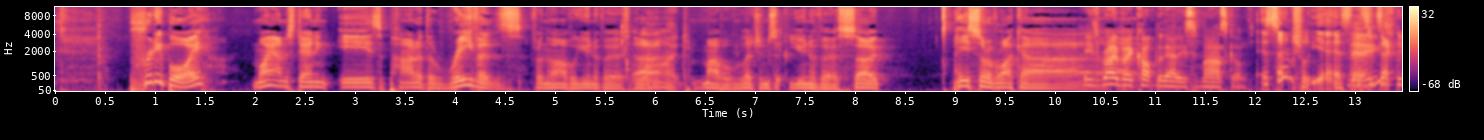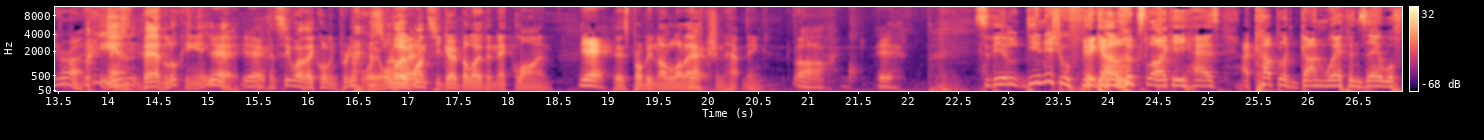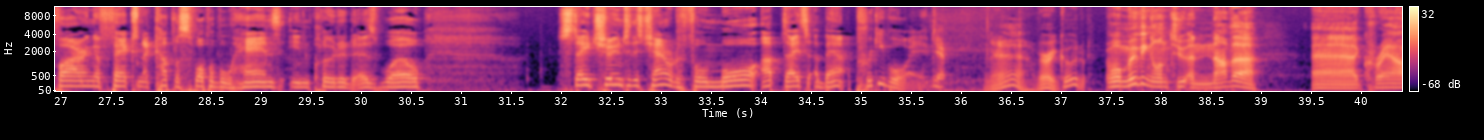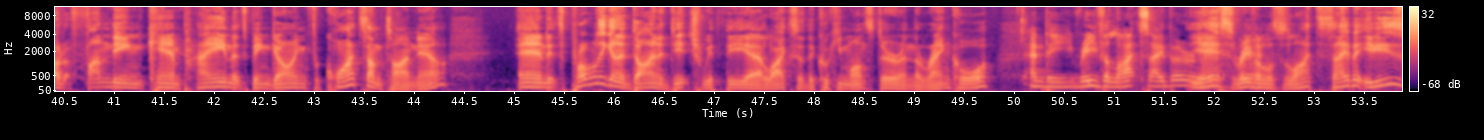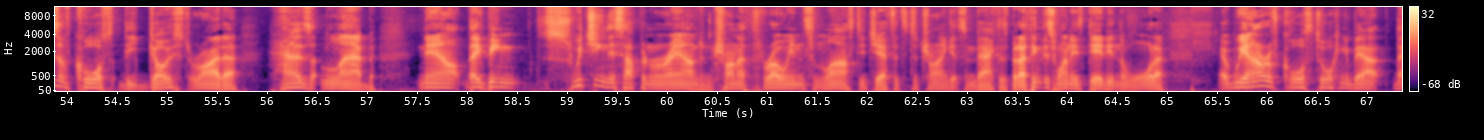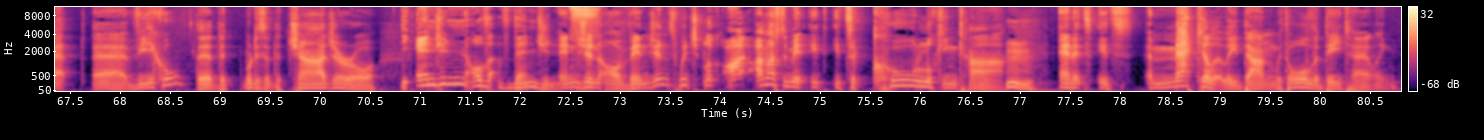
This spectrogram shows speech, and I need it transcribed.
Pretty Boy, my understanding, is a part of the Reavers from the Marvel Universe. uh, Right. Marvel Legends universe. So he's sort of like a. He's RoboCop without his mask on. Essentially, yes, Yeah, that's he's- exactly right. He isn't bad looking either. Yeah, yeah. I can see why they call him Pretty Boy. Although right. once you go below the neckline, Yeah. there's probably not a lot of Yeah. action happening. Oh, yeah. So the the initial figure looks like he has a couple of gun weapons there with firing effects and a couple of swappable hands included as well. Stay tuned to this channel for more updates about Pretty Boy. Yep. Yeah, very good. Well, moving on to another uh, crowdfunding campaign that's been going for quite some time now. And it's probably going to die in a ditch with the uh, likes of the Cookie Monster and the Rancor. And the Reaver lightsaber. and- Yes, yeah. Lightsaber. It is, of course, the Ghost Rider HasLab. Now, they've been switching this up and around and trying to throw in some last ditch efforts to try and get some backers. But I think this one is dead in the water. Uh, we are, of course, talking about that uh, vehicle. The the what is it? The Charger or The engine of vengeance. Engine of Vengeance, which look, I, I must admit, it, it's a cool looking car, and it's it's immaculately done with all the detailing.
